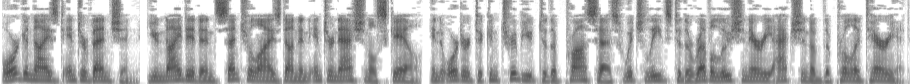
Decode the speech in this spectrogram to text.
Organized intervention, united and centralized on an international scale, in order to contribute to the process which leads to the revolutionary action of the proletariat.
